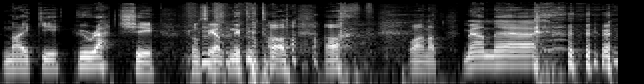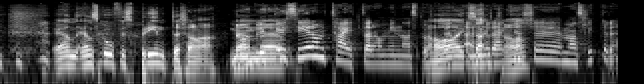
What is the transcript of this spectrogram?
Nike Huarachi från sent 90-tal. Ja, och annat. Men eh, en, en sko för sprintersarna. Men, man brukar eh, ju se dem tajta dem innan spurten. Ja, där, exakt, Så där ja. kanske man slipper det.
